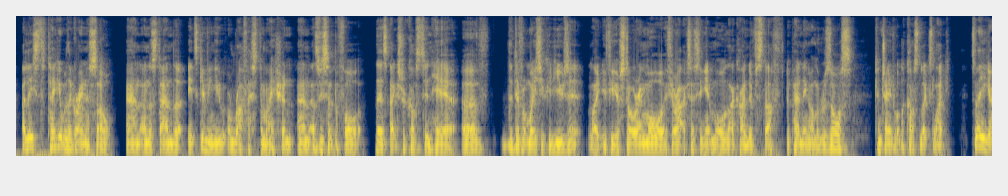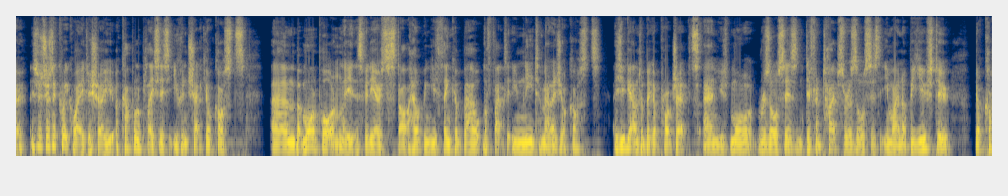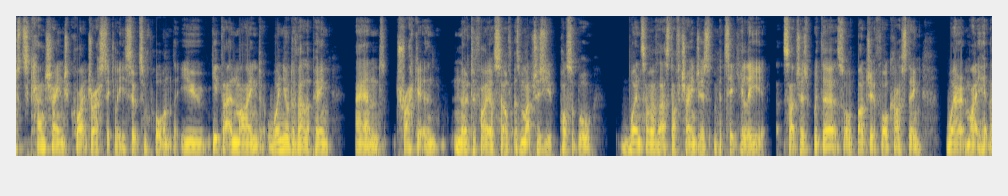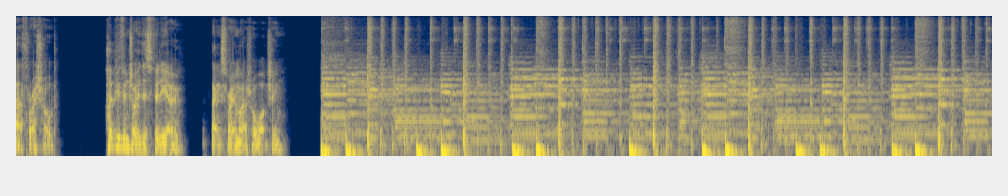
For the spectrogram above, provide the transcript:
at least take it with a grain of salt and understand that it's giving you a rough estimation. And as we said before, there's extra costs in here of the different ways you could use it. Like if you're storing more, if you're accessing it more, that kind of stuff, depending on the resource, can change what the cost looks like. So there you go. This is just a quick way to show you a couple of places you can check your costs um, but more importantly, this video is to start helping you think about the fact that you need to manage your costs. As you get onto bigger projects and use more resources and different types of resources that you might not be used to, your costs can change quite drastically. So it's important that you keep that in mind when you're developing and track it and notify yourself as much as you possible when some of that stuff changes, and particularly such as with the sort of budget forecasting where it might hit that threshold. Hope you've enjoyed this video. Thanks very much for watching.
